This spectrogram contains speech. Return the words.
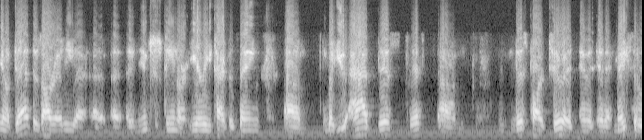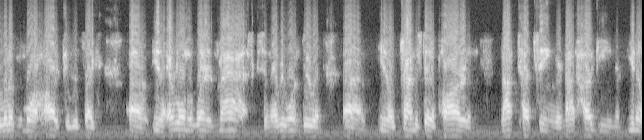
you know, death is already a, a, a, an interesting or eerie type of thing, um, but you add this this um, this part to it, and it, and it makes it a little bit more hard because it's like, uh, you know, everyone wearing masks and everyone doing, uh, you know, trying to stay apart and not touching or not hugging, and you know,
